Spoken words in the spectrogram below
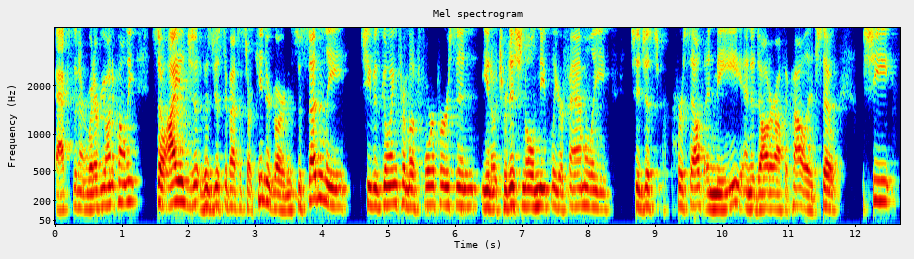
accident or whatever you want to call me so i ju- was just about to start kindergarten so suddenly she was going from a four person you know traditional nuclear family to just herself and me and a daughter off at college so she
